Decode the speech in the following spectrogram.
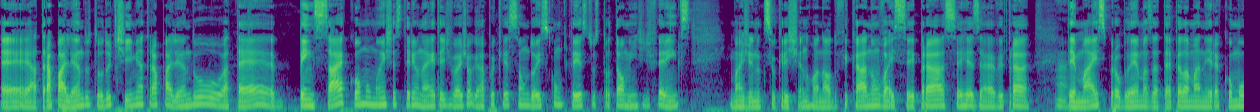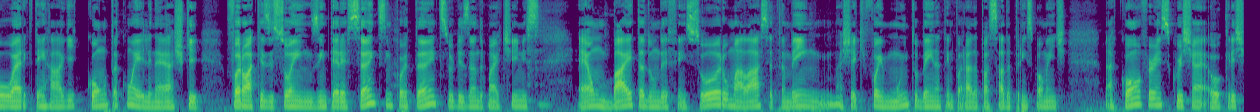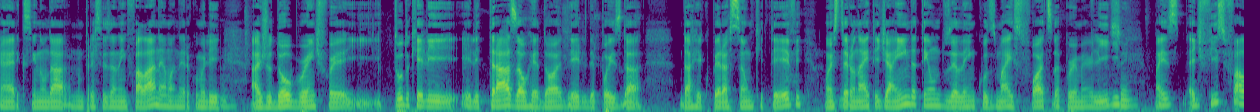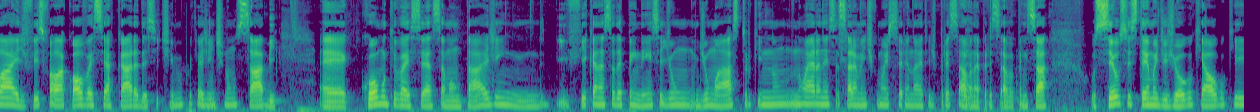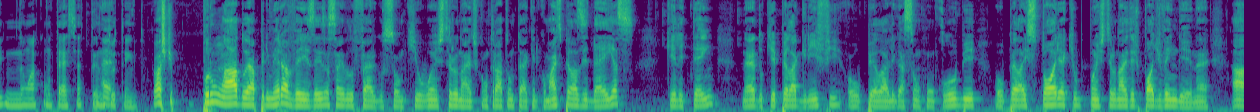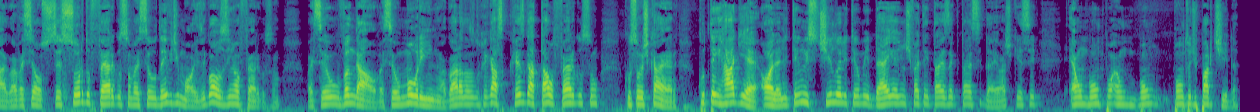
é, atrapalhando todo o time, atrapalhando até pensar como o Manchester United vai jogar, porque são dois contextos totalmente diferentes. Imagino que se o Cristiano Ronaldo ficar, não vai ser para ser reserva e para É. ter mais problemas, até pela maneira como o Eric Ten Hag conta com ele, né? Acho que foram aquisições interessantes, importantes. O Lisandro Martinez é um baita de um defensor. O Malásia também achei que foi muito bem na temporada passada, principalmente na Conference. Christian, o Christian Eriksen não dá, não precisa nem falar, né? A maneira como ele ajudou o Brentford e, e tudo que ele, ele traz ao redor dele depois da, da recuperação que teve. O Manchester United ainda tem um dos elencos mais fortes da Premier League, Sim. mas é difícil falar, é difícil falar qual vai ser a cara desse time porque a gente não sabe é, como que vai ser essa montagem e fica nessa dependência de um, de um astro que não, não era necessariamente o que o Manchester United precisava, é. né? Precisava pensar o seu sistema de jogo, que é algo que não acontece há tanto é. tempo. Eu acho que, por um lado, é a primeira vez desde a saída do Ferguson que o Manchester United contrata um técnico mais pelas ideias que ele tem né, do que pela grife ou pela ligação com o clube ou pela história que o Manchester United pode vender, né? Ah, agora vai ser ó, o sucessor do Ferguson, vai ser o David Moyes, igualzinho ao Ferguson. Vai ser o Van Gaal, vai ser o Mourinho. Agora nós vamos resgatar o Ferguson com o Solskjaer. Com o Ten Hag é, olha, ele tem um estilo, ele tem uma ideia, a gente vai tentar executar essa ideia. Eu acho que esse é um bom, é um bom ponto de partida.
